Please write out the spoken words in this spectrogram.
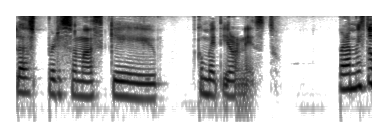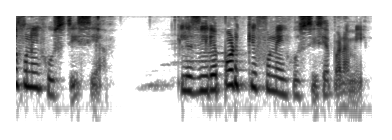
las personas que cometieron esto. Para mí esto fue una injusticia. Les diré por qué fue una injusticia para mí.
